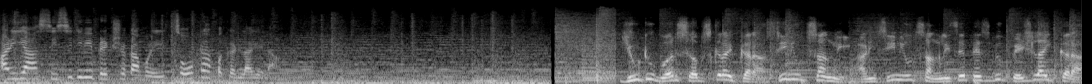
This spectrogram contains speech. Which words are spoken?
आणि या सीसीटीव्ही प्रेक्षकामुळे चोरटा पकडला गेला. यूट्यूबवर सबस्क्राईब करा सी न्यूज सांगली आणि सी न्यूज सांगलीचे फेसबुक पेज लाईक करा.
